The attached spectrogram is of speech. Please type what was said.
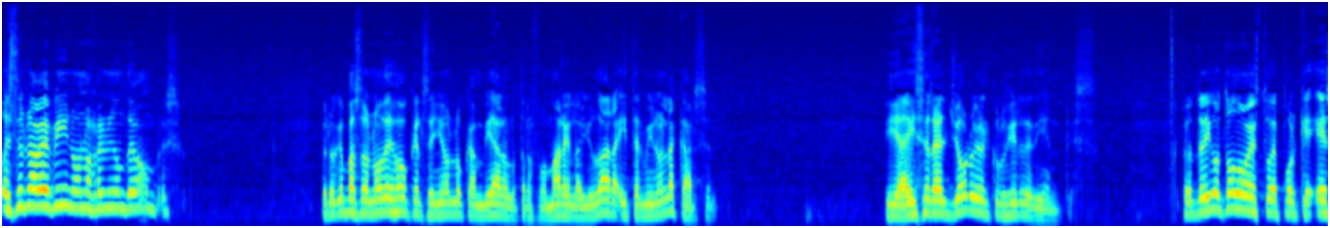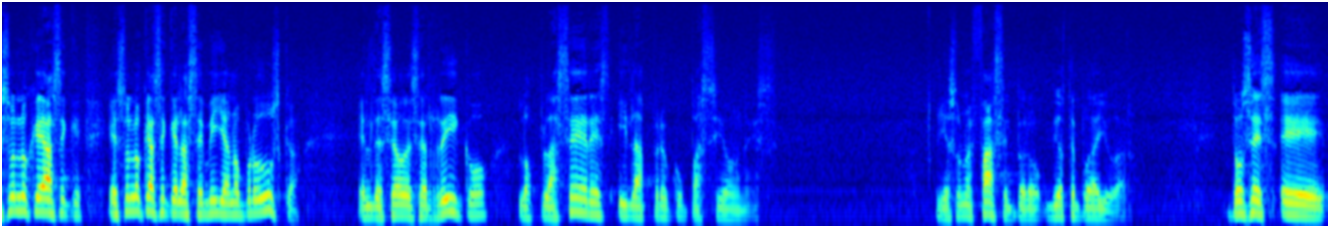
Ese una vez vino a una reunión de hombres. Pero ¿qué pasó? No dejó que el Señor lo cambiara, lo transformara y lo ayudara y terminó en la cárcel. Y ahí será el lloro y el crujir de dientes. Pero te digo todo esto es porque eso es lo que hace que eso es lo que hace que la semilla no produzca el deseo de ser rico, los placeres y las preocupaciones. Y eso no es fácil, pero Dios te puede ayudar. Entonces, eh,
